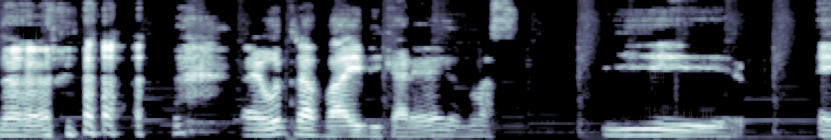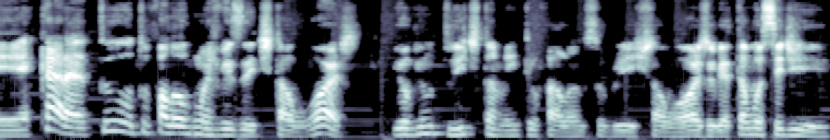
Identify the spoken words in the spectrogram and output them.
Aham. é outra vibe, cara. É, nossa. E. É, cara, tu, tu falou algumas vezes aí de Star Wars, e eu vi um tweet também teu falando sobre Star Wars. Eu vi até você de,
